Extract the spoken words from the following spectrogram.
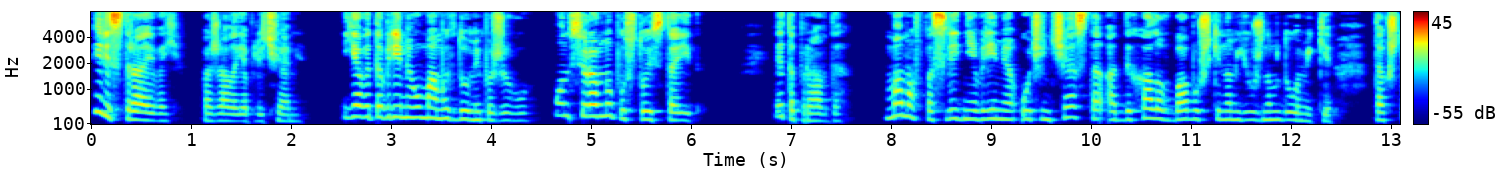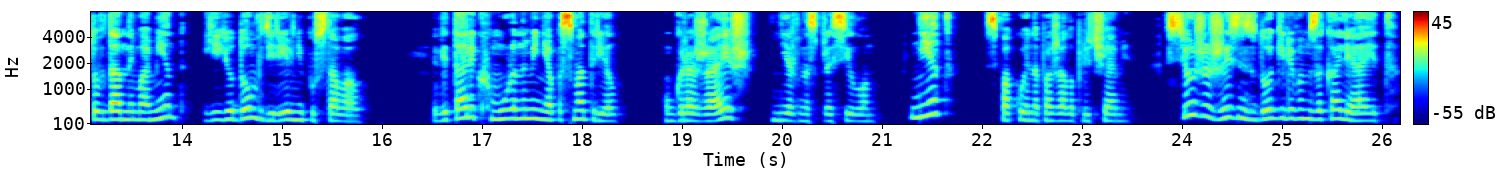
«Перестраивай», – пожала я плечами. «Я в это время у мамы в доме поживу. Он все равно пустой стоит». Это правда. Мама в последнее время очень часто отдыхала в бабушкином южном домике, так что в данный момент ее дом в деревне пустовал. Виталик хмуро на меня посмотрел. «Угрожаешь?» – нервно спросил он. «Нет», – спокойно пожала плечами. «Все же жизнь с Догилевым закаляет.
